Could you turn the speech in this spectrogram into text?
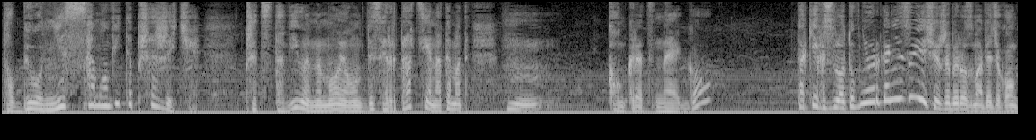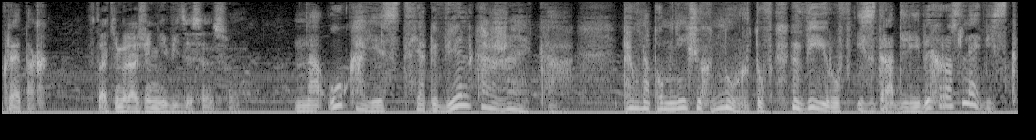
To było niesamowite przeżycie. Przedstawiłem moją dysertację na temat hmm, konkretnego? Takich zlotów nie organizuje się, żeby rozmawiać o konkretach. W takim razie nie widzę sensu. Nauka jest jak wielka rzeka, pełna pomniejszych nurtów, wirów i zdradliwych rozlewisk.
